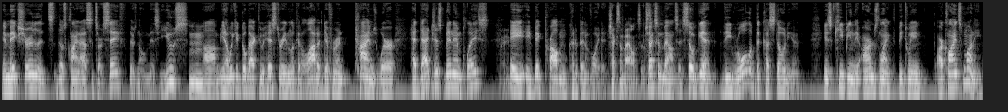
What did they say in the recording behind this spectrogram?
It makes sure that those client assets are safe. There's no misuse. Um, you know, we could go back through history and look at a lot of different times where, had that just been in place, a, a big problem could have been avoided. Checks and balances. Checks and balances. So again, the role of the custodian is keeping the arm's length between our client's money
